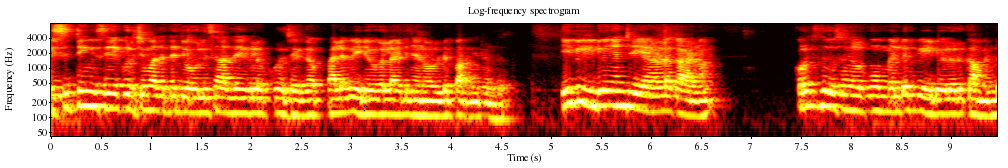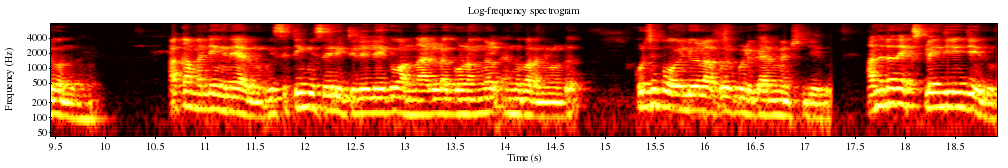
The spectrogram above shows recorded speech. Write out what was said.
വിസിറ്റിംഗ് വിസയെ കുറിച്ചും അതിന്റെ ജോലി സാധ്യതകളെ കുറിച്ചൊക്കെ പല വീഡിയോകളിലായിട്ട് ഞാൻ ഓൾറെഡി പറഞ്ഞിട്ടുണ്ട്. ഈ വീഡിയോ ഞാൻ ചെയ്യാനുള്ള കാരണം കുറച്ച് ദിവസങ്ങൾക്ക് മുമ്പ് എന്റെ ഒരു വീഡിയോയിൽ ഒരു കമന്റ് വന്നിരുന്നു. ആ കമന്റ് എങ്ങനെയായിരുന്നു? വിസിറ്റിംഗ് വിസയിൽ ഇറ്റലിയിലേക്ക് വന്നാലുള്ള ഗുണങ്ങൾ എന്ന് പറഞ്ഞുകൊണ്ട് കുറച്ച് പോയിന്റുകൾ ആ ഒരു പുള്ളിക്കാരൻ മെൻഷൻ ചെയ്തു. എന്നിട്ട് അത് എക്സ്പ്ലെയിൻ ചെയ്യുകയും ചെയ്തു.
